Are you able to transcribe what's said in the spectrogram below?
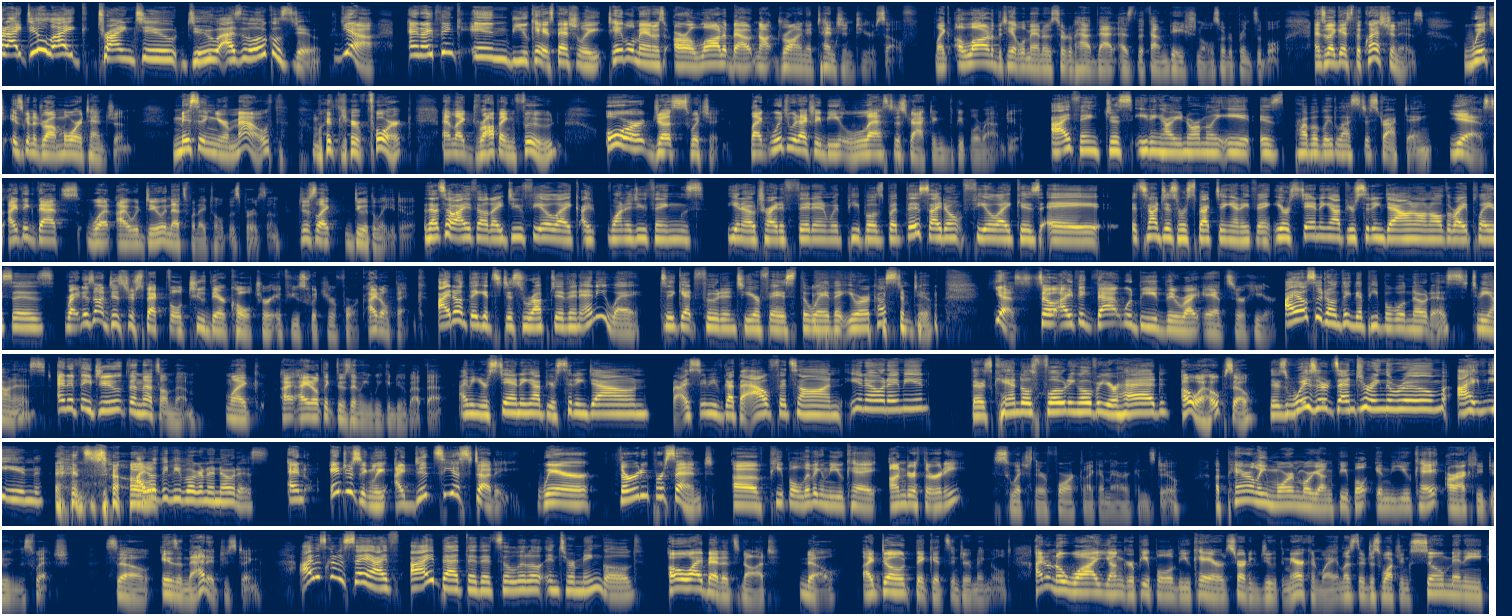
I do like trying to do as the locals do. Yeah. And I think in the UK, especially, table manners are a lot about not drawing attention to yourself. Like a lot of the table manners sort of have that as the foundational sort of principle. And so I guess the question is which is going to draw more attention? Missing your mouth with your fork and like dropping food, or just switching? Like, which would actually be less distracting to the people around you? I think just eating how you normally eat is probably less distracting. Yes, I think that's what I would do. And that's what I told this person. Just like do it the way you do it. That's how I felt. I do feel like I want to do things, you know, try to fit in with people's, but this I don't feel like is a it's not disrespecting anything. You're standing up, you're sitting down on all the right places. Right. It's not disrespectful to their culture if you switch your fork. I don't think. I don't think it's disruptive in any way to get food into your face the way that you're accustomed to. Yes. So I think that would be the right answer here. I also don't think that people will notice, to be honest. And if they do, then that's on them. Like, I, I don't think there's anything we can do about that. I mean, you're standing up, you're sitting down. I assume you've got the outfits on. You know what I mean? There's candles floating over your head. Oh, I hope so. There's wizards entering the room. I mean, And so I don't think people are going to notice. And interestingly, I did see a study where 30% of people living in the UK under 30 switch their fork like Americans do. Apparently, more and more young people in the UK are actually doing the switch. So, isn't that interesting? I was going to say, I I bet that it's a little intermingled. Oh, I bet it's not. No, I don't think it's intermingled. I don't know why younger people in the UK are starting to do it the American way, unless they're just watching so many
